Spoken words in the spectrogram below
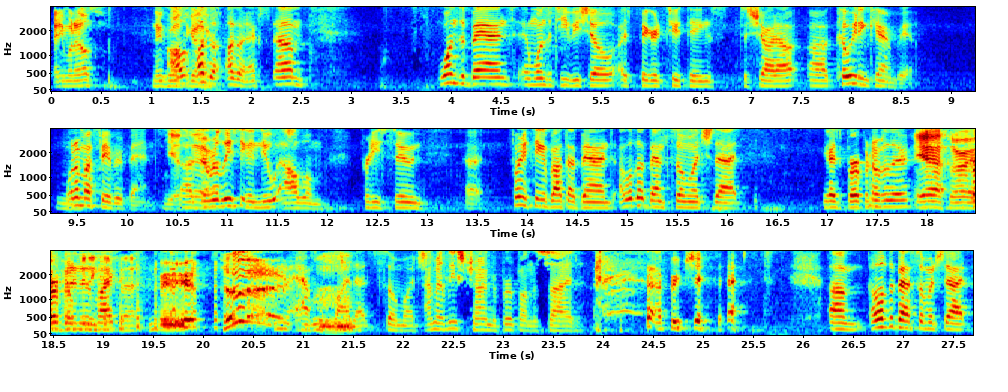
anyone else? Nick I'll, to go I'll next? go. I'll go next. Um, one's a band and one's a TV show. I figured two things to shout out. Uh, Coheed and Cambria, one of my favorite bands. Yes, uh, they they're are. releasing a new album pretty soon. Uh, funny thing about that band, I love that band so much that you guys burping over there. Yeah, sorry. Burping Hope into the mic. I'm gonna amplify that so much. I'm at least trying to burp on the side. I appreciate that. Um, I love the band so much that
